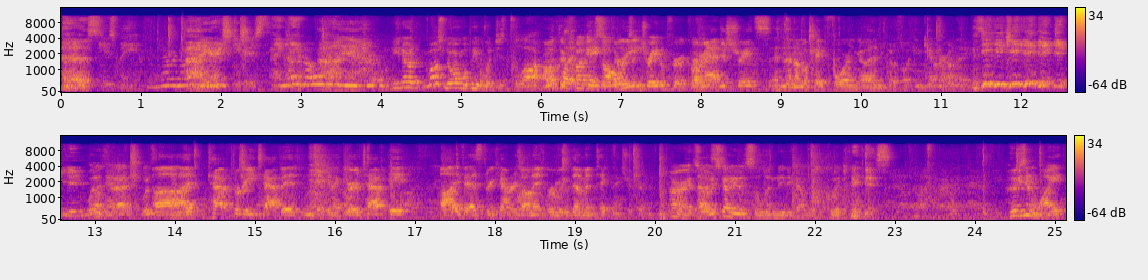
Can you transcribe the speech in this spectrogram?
Excuse me. Ah, you're excused. Thank I don't know what need triple. You know, most normal people would just block with their fucking three and trade them for a For magistrates, and then I'm gonna pay four and go ahead and put a fucking counter on it. What is that? What is Uh, I tap three, tap it, and take an extra. Or tap it. Uh, if it has three counters on it, remove them and take an extra turn. All right, so we just gotta get salinity down with quickness. Who's in white?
